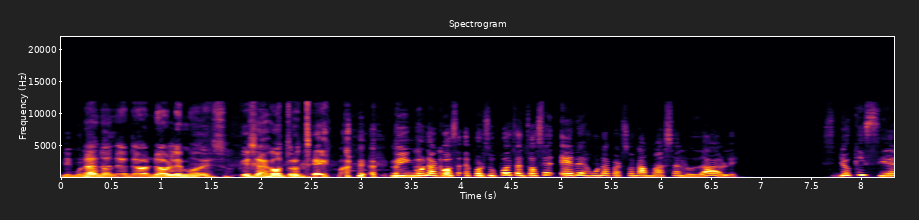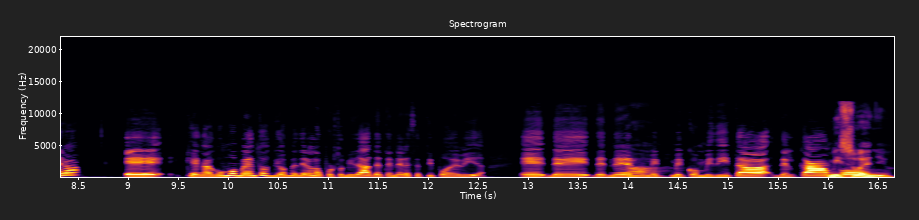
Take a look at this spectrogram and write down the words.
ninguna, No, no, no, no, no hablemos de eso, que ya es otro tema. ninguna cosa. Eh, Por supuesto, entonces eres una persona más saludable. Yo quisiera eh, que en algún momento Dios me diera la oportunidad de tener ese tipo de vida, eh, de, de tener mi, Ah. mi comidita del campo. Mi sueño.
